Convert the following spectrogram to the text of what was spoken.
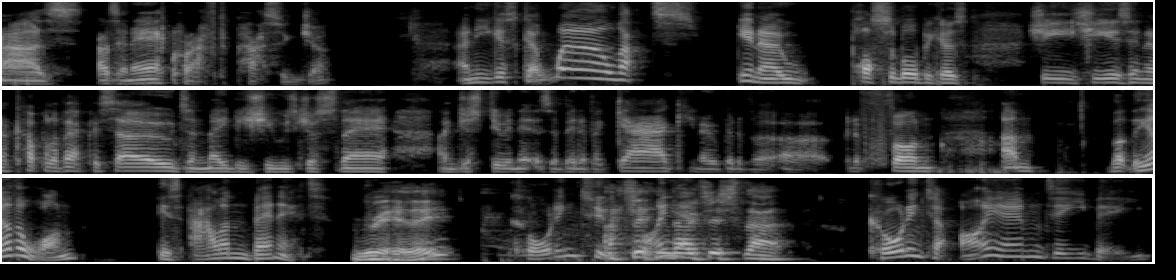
as as an aircraft passenger, and you just go, well, that's you know possible because she she is in a couple of episodes and maybe she was just there and just doing it as a bit of a gag, you know, a bit of a, a bit of fun. Um, but the other one is Alan Bennett. Really? According to I didn't IM- notice that. According to IMDb,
